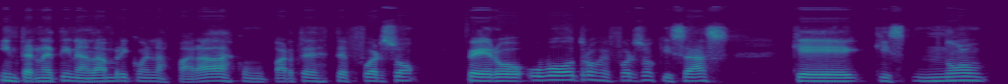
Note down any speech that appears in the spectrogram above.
Internet inalámbrico en las paradas como parte de este esfuerzo, pero hubo otros esfuerzos quizás que no,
